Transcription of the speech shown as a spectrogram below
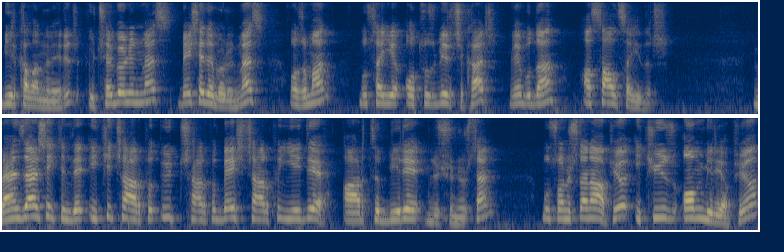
1 kalanı verir. 3'e bölünmez. 5'e de bölünmez. O zaman bu sayı 31 çıkar ve bu da asal sayıdır. Benzer şekilde 2 çarpı 3 çarpı 5 çarpı 7 artı 1'i düşünürsen bu sonuçta ne yapıyor? 211 yapıyor.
